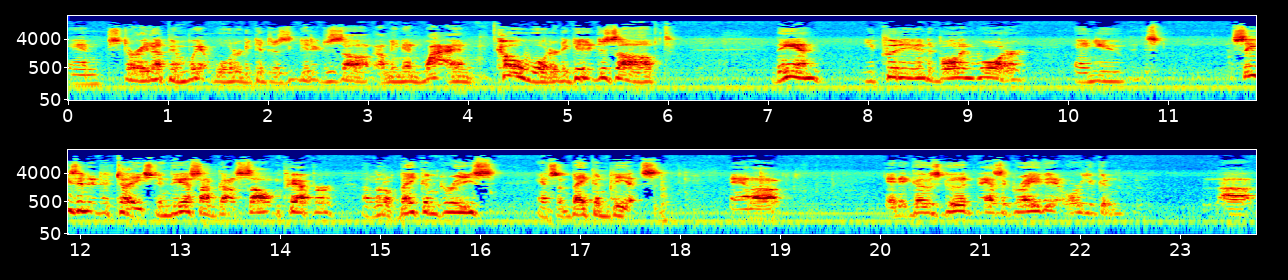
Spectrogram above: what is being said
and stir it up in wet water to get this, get it dissolved. I mean, in white and cold water to get it dissolved. Then you put it into boiling water and you season it to taste. In this, I've got salt and pepper, a little bacon grease, and some bacon bits. And uh, and it goes good as a gravy, or you can uh,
